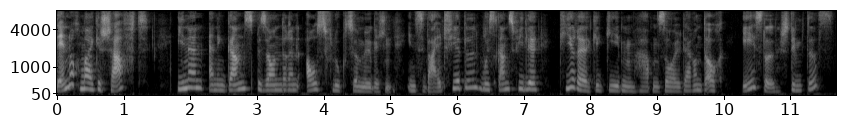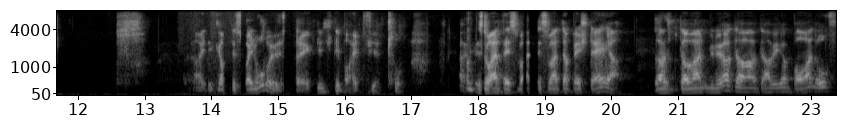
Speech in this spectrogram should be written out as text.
dennoch mal geschafft, ihnen einen ganz besonderen Ausflug zu ermöglichen. Ins Waldviertel, wo es ganz viele Tiere gegeben haben soll, darunter auch Esel, stimmt das? Nein, ich glaube, das war in Oberösterreich, nicht im Waldviertel. Das war, das, war, das war der Besteier. Da, da, waren, ja, da, da habe ich am Bauernhof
